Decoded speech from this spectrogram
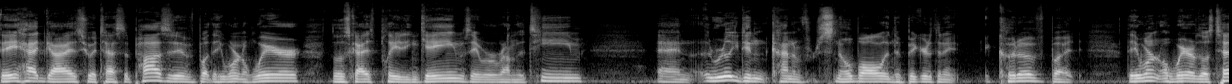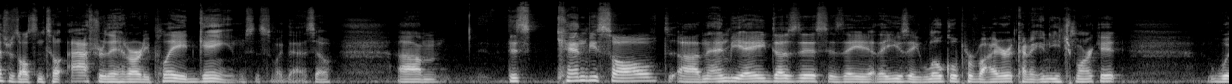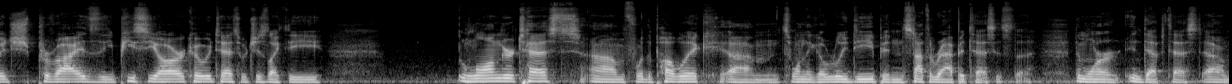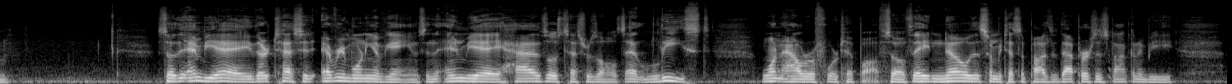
they had guys who had tested positive, but they weren't aware. Those guys played in games, they were around the team, and it really didn't kind of snowball into bigger than it, it could have, but they weren't aware of those test results until after they had already played games and stuff like that. So, um, this can be solved. Uh, the NBA does this is they they use a local provider kind of in each market, which provides the PCR COVID test, which is like the longer test um, for the public. Um, it's one they go really deep, and it's not the rapid test; it's the the more in depth test. Um, so the NBA they're tested every morning of games, and the NBA has those test results at least one hour before tip off. So if they know that somebody tested positive, that person's not going to be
